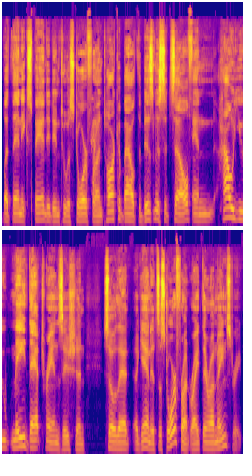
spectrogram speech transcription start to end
but then expanded into a storefront. Talk about the business itself and how you made that transition so that, again, it's a storefront right there on Main Street.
